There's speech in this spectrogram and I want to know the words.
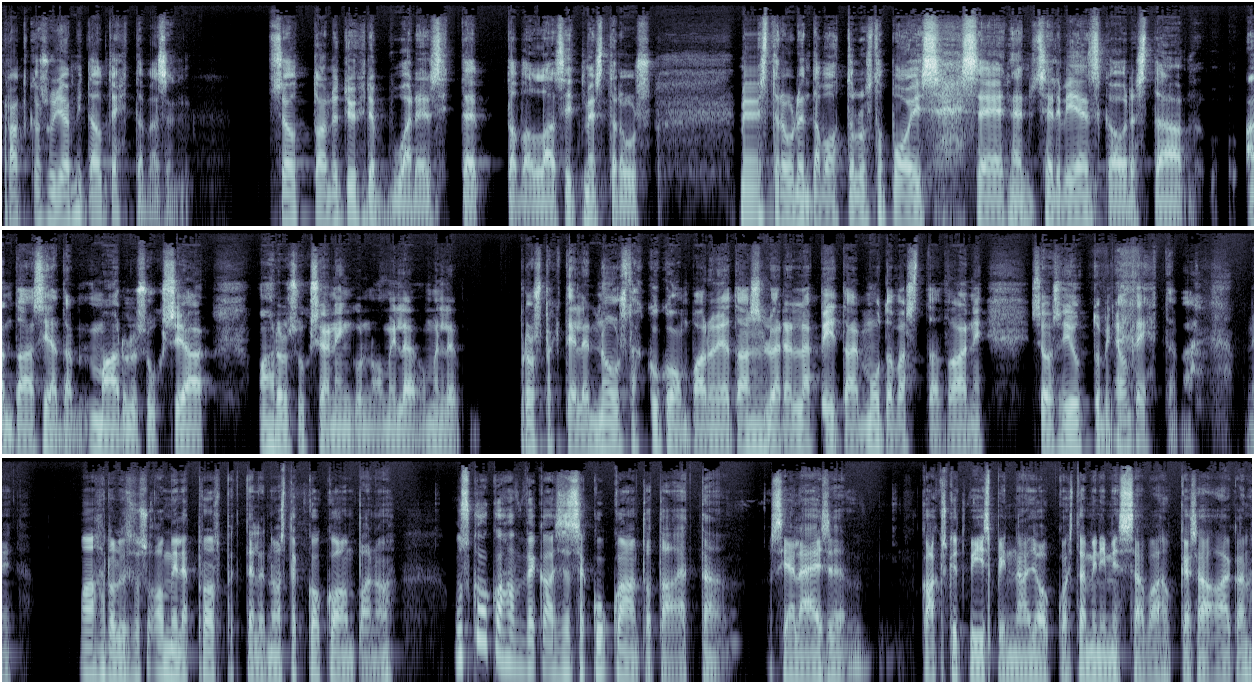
ratkaisuja, mitä on tehtävä sen. Se ottaa nyt yhden vuoden sitten tavallaan siitä mestaruus, mestaruuden tavoittelusta pois se, että ne nyt selviää ensi kaudesta, antaa sieltä mahdollisuuksia, mahdollisuuksia niin kuin omille, omille prospekteille nousta kokoonpanoja ja taas mm. lyödä läpi tai muuta vastaavaa, niin se on se juttu, mikä on tehtävä. niin. Mahdollisuus omille prospekteille nousta kokoonpanoa. Uskookohan Vegasissa kukaan, tota, että siellä ei se 25 pinnaa joukkueesta minimissään vaihu kesän aikana?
